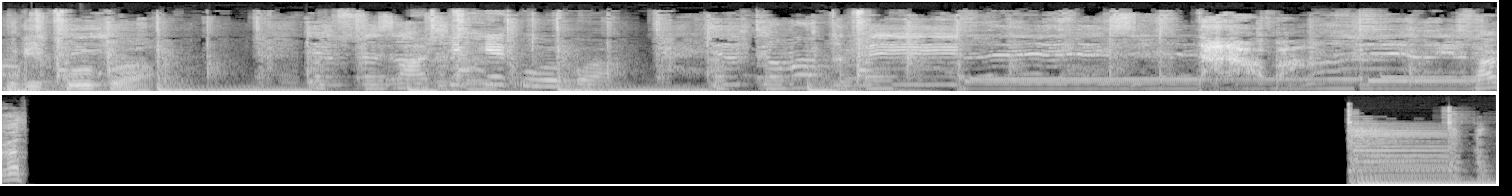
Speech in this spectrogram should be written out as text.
고기 구울 거야. 맛있게 구울 거야.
